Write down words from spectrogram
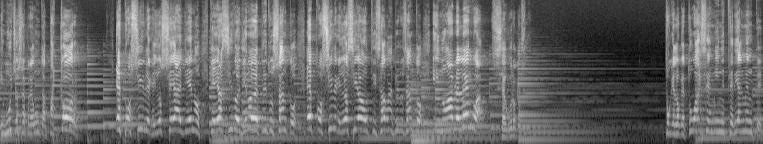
Y muchos se preguntan, pastor, ¿es posible que yo sea lleno, que haya sido lleno del Espíritu Santo? ¿Es posible que yo sea bautizado en el Espíritu Santo y no hable lengua? Seguro que sí. Porque lo que tú haces ministerialmente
